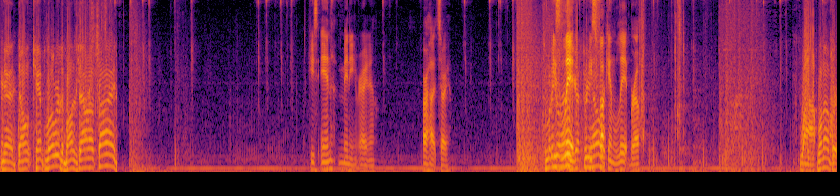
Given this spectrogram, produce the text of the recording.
Yeah, don't camp lower. The bomb's down outside. He's in mini right now. Or hut, sorry. Somebody He's go ahead, you lit. got He's health. fucking lit, bro. Wow. One over.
